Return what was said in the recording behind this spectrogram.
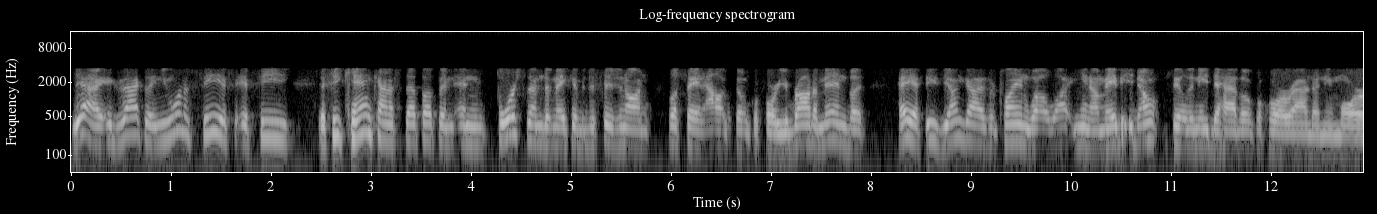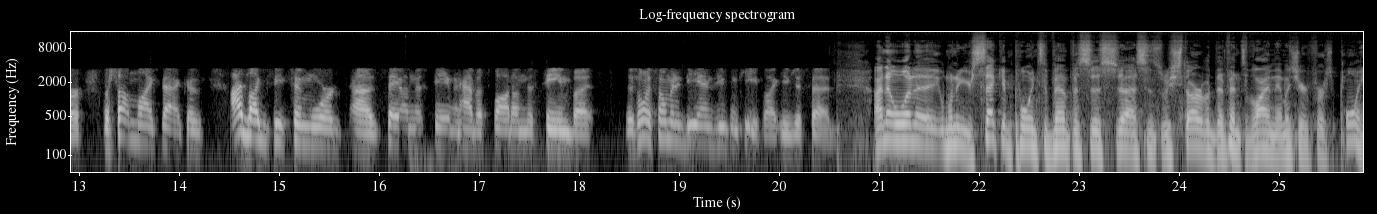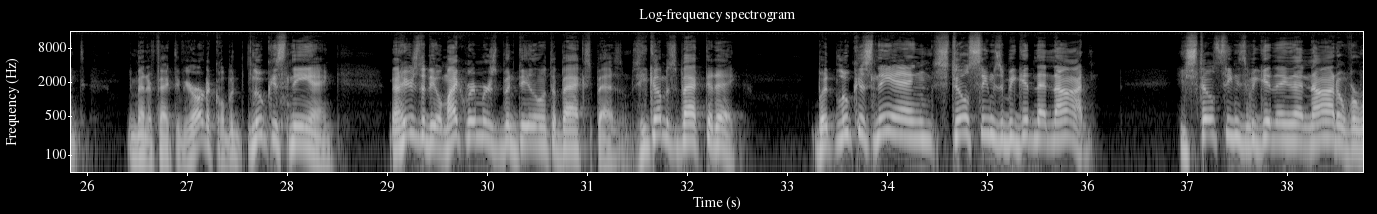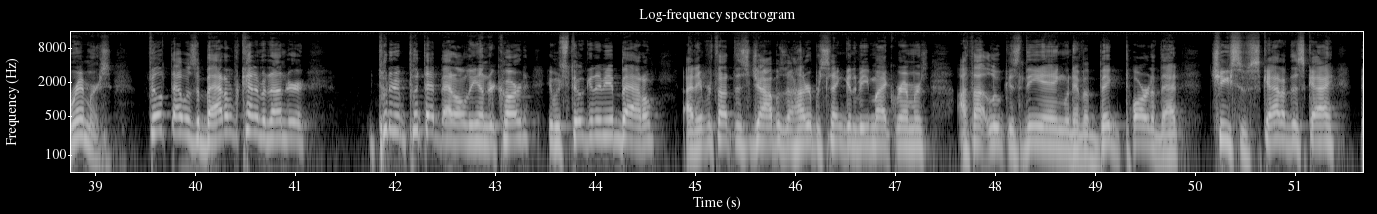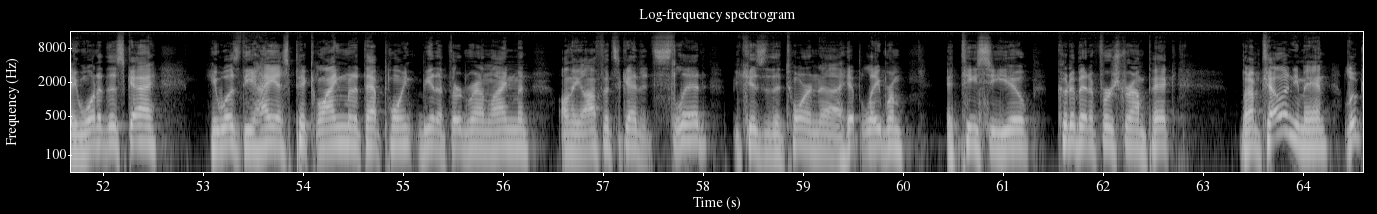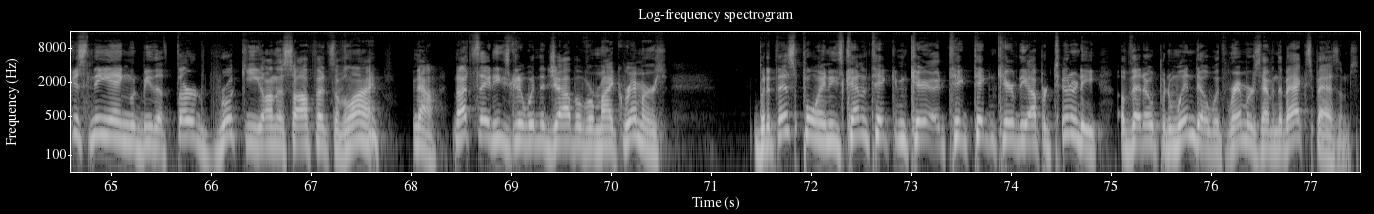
Yeah, exactly. And you want to see if, if he if he can kind of step up and, and force them to make a decision on, let's say, an Alex Okafor. You brought him in, but hey, if these young guys are playing well, why you know maybe you don't feel the need to have Okafor around anymore or, something like that. Because I'd like to see Tim Ward uh, stay on this team and have a spot on this team, but. There's only so many DNs you can keep, like you just said. I know one of one of your second points of emphasis uh, since we started with defensive line. That was your first point. As a matter of fact, of your article. But Lucas Niang. Now here's the deal. Mike Remmers' been dealing with the back spasms. He comes back today, but Lucas Niang still seems to be getting that nod. He still seems to be getting that nod over Remmers. Felt that was a battle, kind of an under. Put it, put that battle on the undercard. It was still going to be a battle. I never thought this job was 100% going to be Mike Remmers. I thought Lucas Niang would have a big part of that. Chiefs have scouted this guy. They wanted this guy. He was the highest pick lineman at that point, being a third round lineman on the offense. A guy that slid because of the torn uh, hip labrum at TCU. Could have been a first round pick. But I'm telling you, man, Lucas Niang would be the third rookie on this offensive line. Now, not saying he's going to win the job over Mike Remmers, But at this point, he's kind of taking care taking care of the opportunity of that open window with Remmers having the back spasms.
